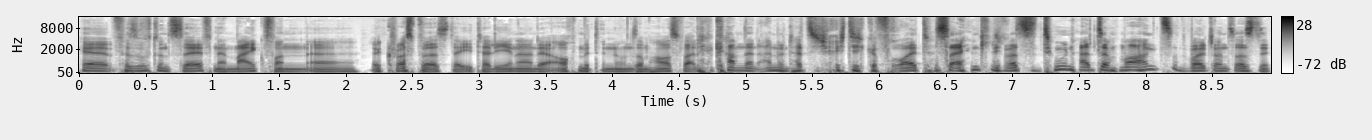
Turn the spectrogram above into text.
äh, versucht uns zu helfen. Der Mike von äh, Crossburst, der Italiener, der auch mit in unserem Haus war, der kam dann an und hat sich richtig gefreut, dass er endlich was zu tun hatte morgens und wollte uns aus, den,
